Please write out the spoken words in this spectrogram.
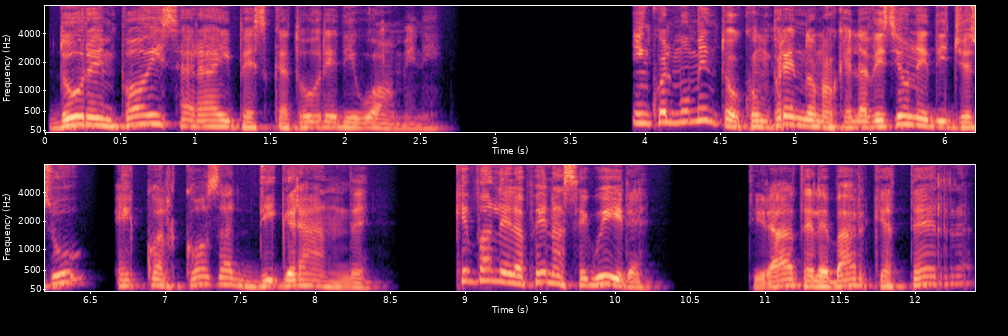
D'ora in poi sarai pescatore di uomini. In quel momento comprendono che la visione di Gesù è qualcosa di grande, che vale la pena seguire. Tirate le barche a terra,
